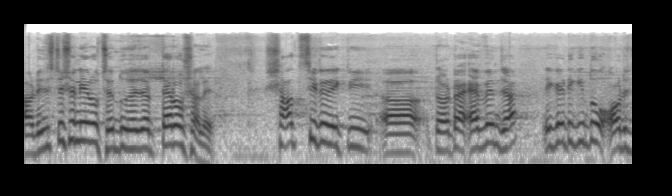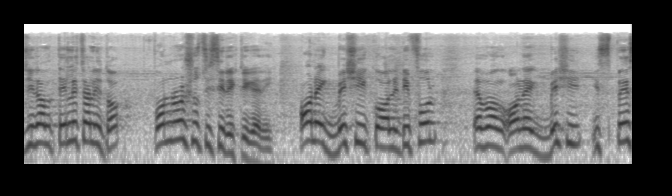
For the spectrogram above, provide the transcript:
আর রেজিস্ট্রেশন ইয়ার হচ্ছে দু হাজার তেরো সালে। সাত সিটের একটি টয়োটা অ্যাভেঞ্জা এই গাড়িটি কিন্তু অরিজিনাল তেলে চালিত, পনেরোশো সিসির একটি গাড়ি। অনেক বেশি কোয়ালিটিফুল এবং অনেক বেশি স্পেস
